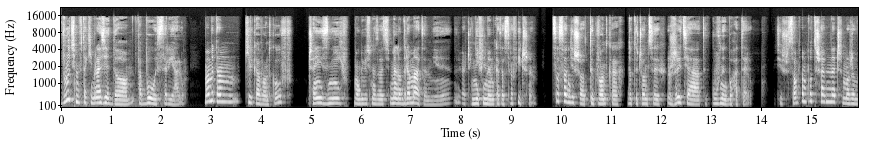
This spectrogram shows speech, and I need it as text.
Wróćmy w takim razie do fabuły serialu. Mamy tam kilka wątków. Część z nich moglibyśmy nazwać melodramatem, nie? raczej nie filmem katastroficznym. Co sądzisz o tych wątkach dotyczących życia tych głównych bohaterów? Myślisz, są tam potrzebne, czy może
